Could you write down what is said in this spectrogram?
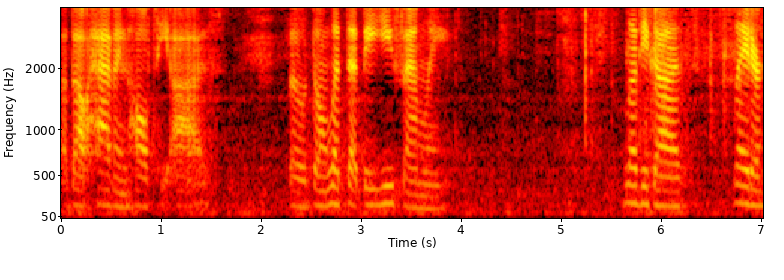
about having haughty eyes. So don't let that be you, family. Love you guys. Later.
